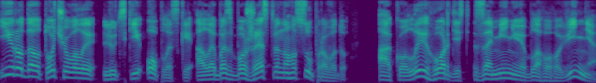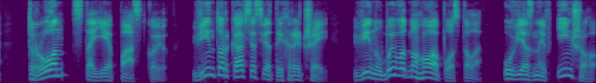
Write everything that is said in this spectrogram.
Ірода оточували людські оплески, але без божественного супроводу. А коли гордість замінює благоговіння, трон стає пасткою. Він торкався святих речей. Він убив одного апостола, ув'язнив іншого,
